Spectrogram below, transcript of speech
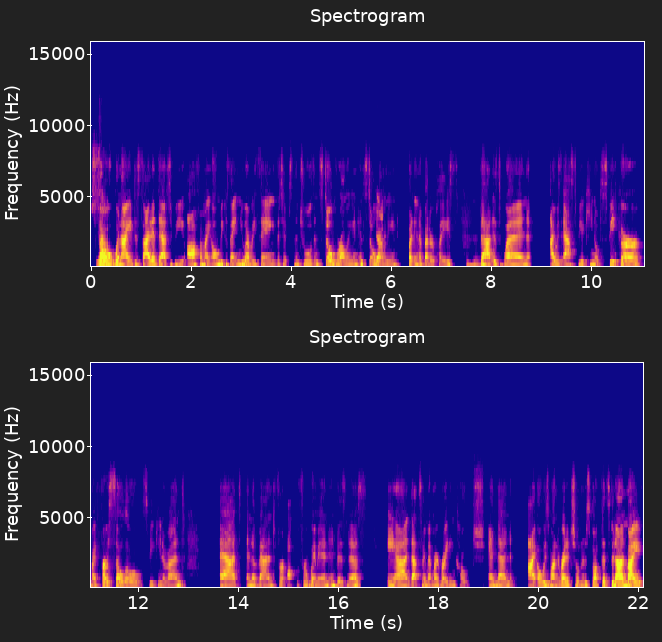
So yeah. when I decided that to be off on my own because I knew everything, the tips and tools, and still growing and still yeah. learning, but in a better place, mm-hmm. that is when I was asked to be a keynote speaker, my first solo speaking event. at an event for for women in business and that's when I met my writing coach. And then I always wanted to write a children's book. That's been on my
